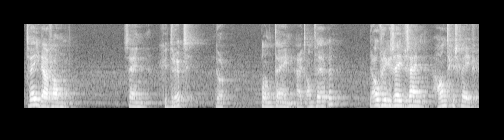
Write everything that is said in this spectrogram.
Twee daarvan zijn gedrukt door Plantijn uit Antwerpen. De overige zeven zijn handgeschreven.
